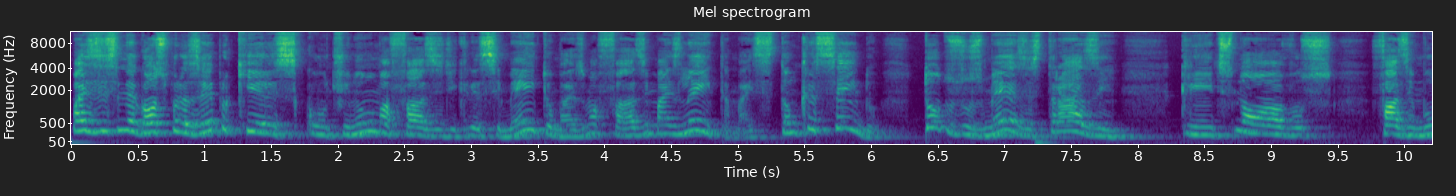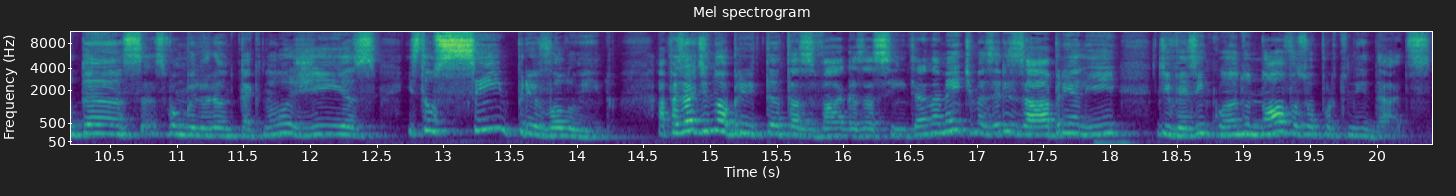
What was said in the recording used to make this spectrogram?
Mas esse negócio, por exemplo, que eles continuam numa fase de crescimento, mas uma fase mais lenta, mas estão crescendo. Todos os meses trazem clientes novos, fazem mudanças, vão melhorando tecnologias, estão sempre evoluindo. Apesar de não abrir tantas vagas assim internamente, mas eles abrem ali de vez em quando novas oportunidades.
